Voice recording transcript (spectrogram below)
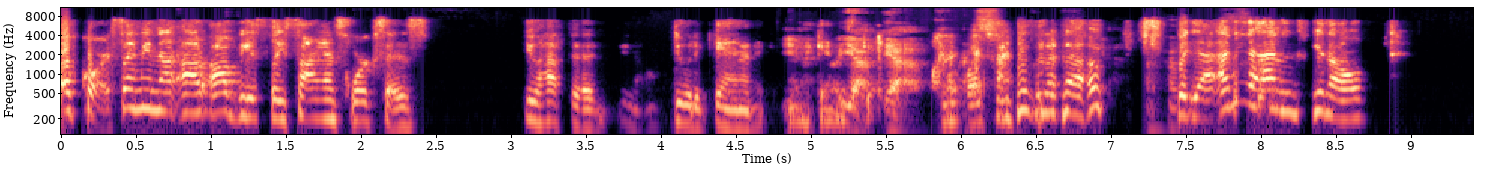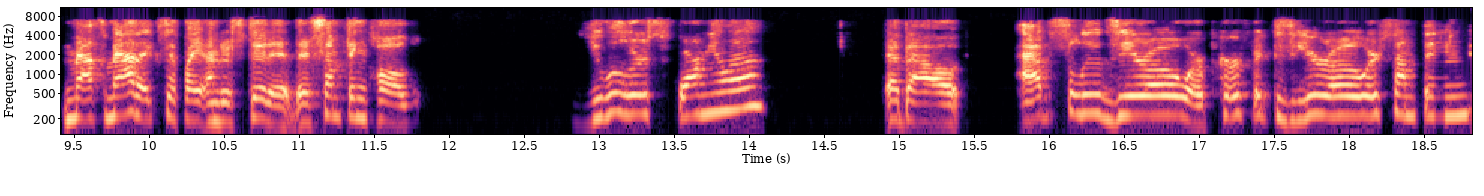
Of course, I mean, obviously, science works as you have to, you know, do it again and again Yeah, and again. and yeah, again. yeah. of One time isn't enough. But yeah, I mean, and you know, mathematics, if I understood it, there's something called Euler's formula about absolute zero or perfect zero or something,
